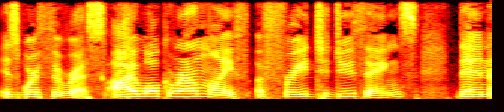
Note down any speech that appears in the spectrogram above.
is worth the risk. I walk around life afraid to do things, then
